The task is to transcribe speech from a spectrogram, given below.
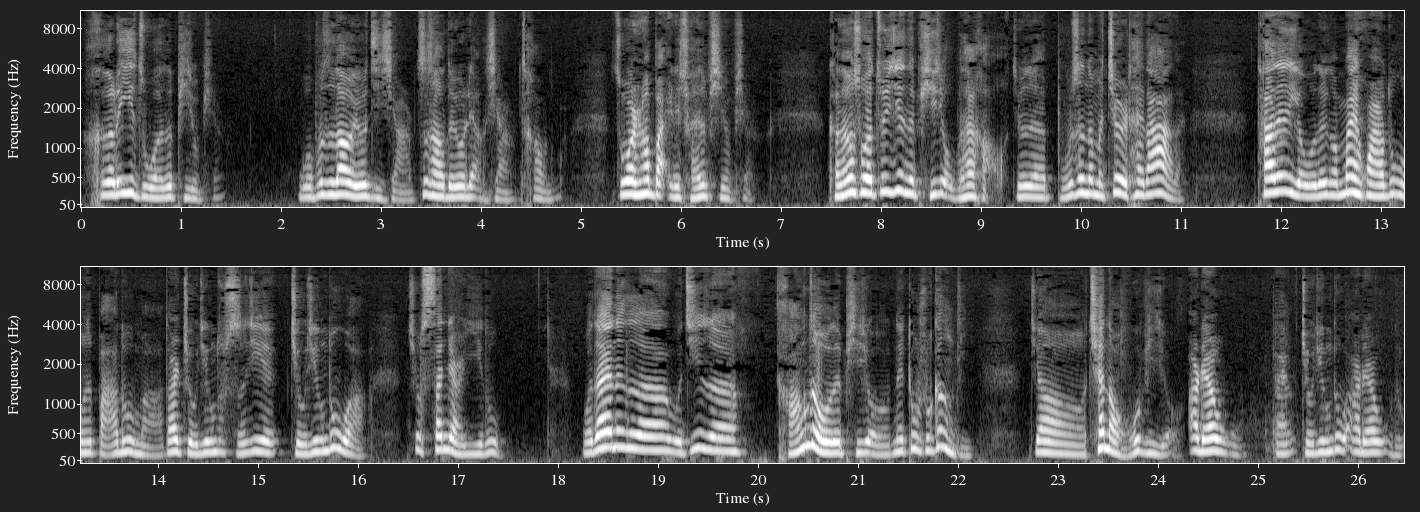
喝了一桌子啤酒瓶，我不知道有几箱，至少得有两箱，差不多。桌上摆的全是啤酒瓶，可能说最近的啤酒不太好，就是不是那么劲儿太大的。它这有那个麦花度是八度嘛，但是酒精度实际酒精度啊。就三点一度，我在那个我记着杭州的啤酒那度数更低，叫千岛湖啤酒，二点五百酒精度二点五度，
